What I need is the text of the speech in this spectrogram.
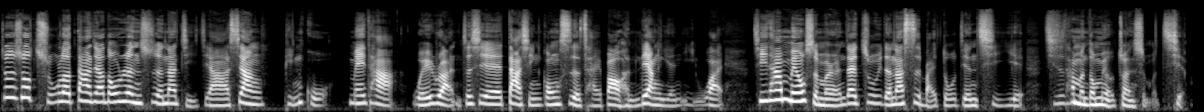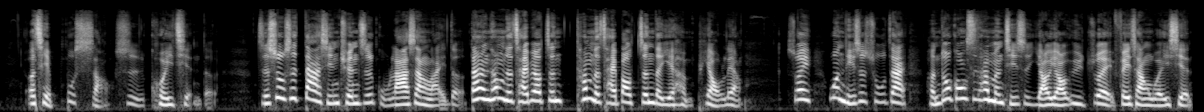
就是说，除了大家都认识的那几家，像苹果、Meta、微软这些大型公司的财报很亮眼以外，其他没有什么人在注意的那四百多间企业，其实他们都没有赚什么钱，而且不少是亏钱的。指数是大型全职股拉上来的，当然他们的财报真，他们的财报真的也很漂亮。所以问题是出在很多公司，他们其实摇摇欲坠，非常危险。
